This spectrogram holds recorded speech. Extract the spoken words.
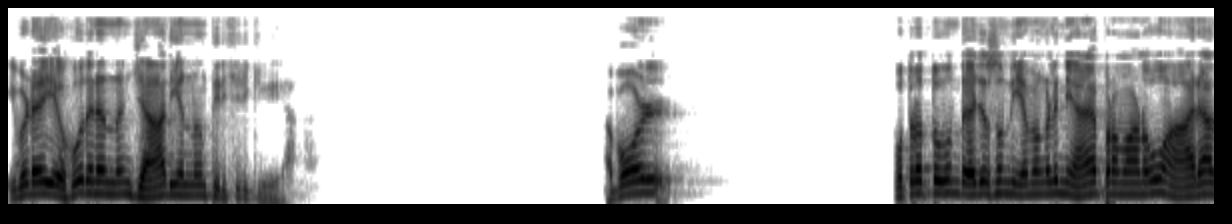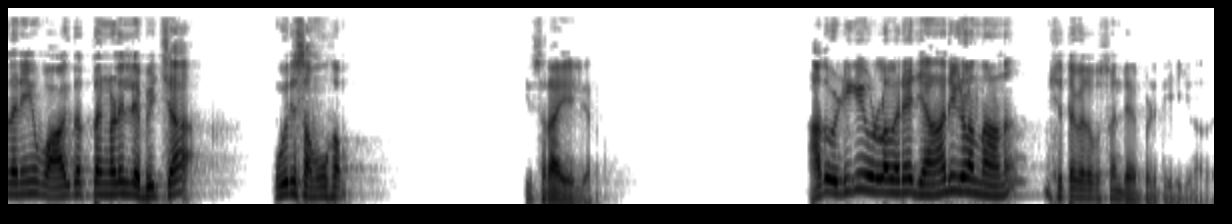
ഇവിടെ യഹൂദനെന്നും ജാതിയെന്നും തിരിച്ചിരിക്കുകയാണ്. അപ്പോൾ പുത്രത്വവും തേജസ്സും നിയമങ്ങളും ന്യായപ്രമാണവും ആരാധനയും വാഗ്ദത്തങ്ങളും ലഭിച്ച ഒരു സമൂഹം ഇസ്രായേലിയർ. അതൊഴികെയുള്ളവരെ ജാതികളെന്നാണ് വിശുദ്ധ വേദപുസ്തകം രേഖപ്പെടുത്തിയിരിക്കുന്നത്.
